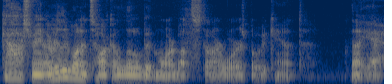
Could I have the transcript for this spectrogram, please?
Gosh, man, I really want to talk a little bit more about Star Wars, but we can't. Not yet.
